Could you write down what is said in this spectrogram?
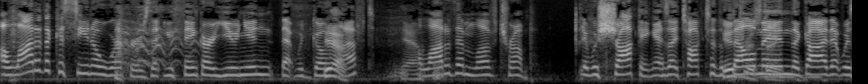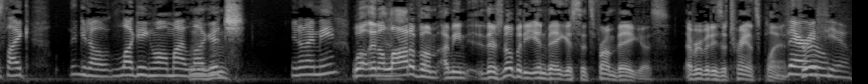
a lot of the casino workers that you think are union that would go Yeah. left, Yeah. a lot of them love Trump. It was shocking as I talked to the bellman, the guy that was like, you know, lugging all my mm-hmm. luggage. You know what I mean? Well, and a lot of them. I mean, there's nobody in Vegas that's from Vegas. Everybody's a transplant. Very few.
